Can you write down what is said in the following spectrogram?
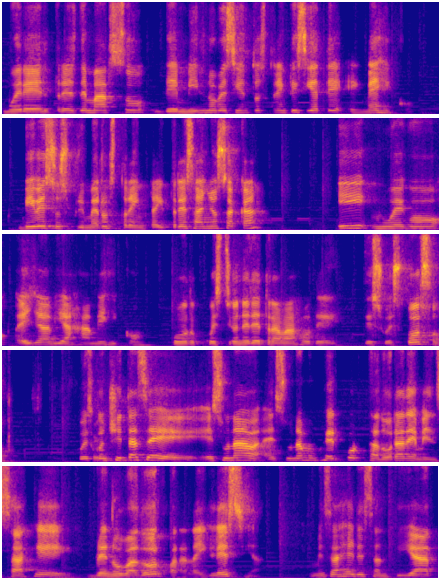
muere el 3 de marzo de 1937 en México. Vive sus primeros 33 años acá y luego ella viaja a México por cuestiones de trabajo de, de su esposo. Pues Conchita se, es, una, es una mujer portadora de mensaje renovador para la iglesia, mensaje de santidad.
